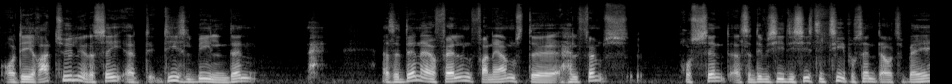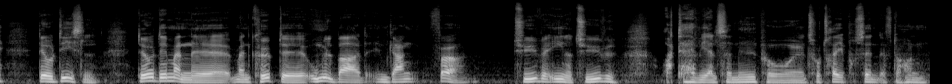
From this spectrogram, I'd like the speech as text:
Og det er ret tydeligt at se, at dieselbilen, den Altså, den er jo faldet fra nærmest 90 øh, procent, altså det vil sige de sidste 10 procent, der var tilbage, det var diesel. Det var det, man, øh, man købte umiddelbart en gang før 2021, og der er vi altså nede på 2-3 øh, procent efterhånden.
